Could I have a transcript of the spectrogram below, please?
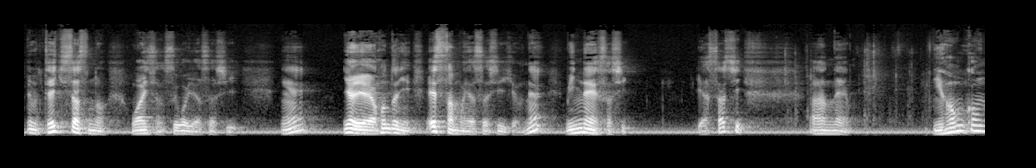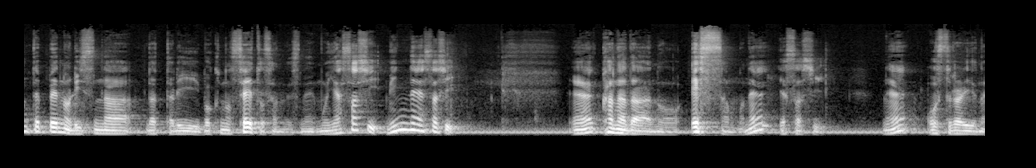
でもテキサスの Y さんすごい優しい。ね。いやいや本当に S さんも優しいよね。みんな優しい。優しい。あのね日本コンテペのリスナーだったり僕の生徒さんですね。もう優しい。みんな優しい、えカナダの S さんもね優しい、ね、オーストラリアの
